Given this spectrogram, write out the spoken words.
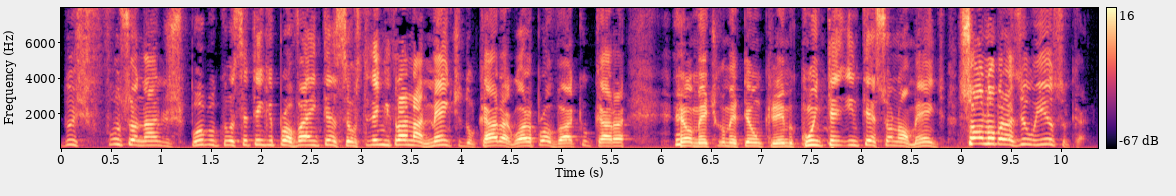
dos funcionários públicos. Você tem que provar a intenção, você tem que entrar na mente do cara agora provar que o cara realmente cometeu um crime intencionalmente. Só no Brasil isso, cara.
